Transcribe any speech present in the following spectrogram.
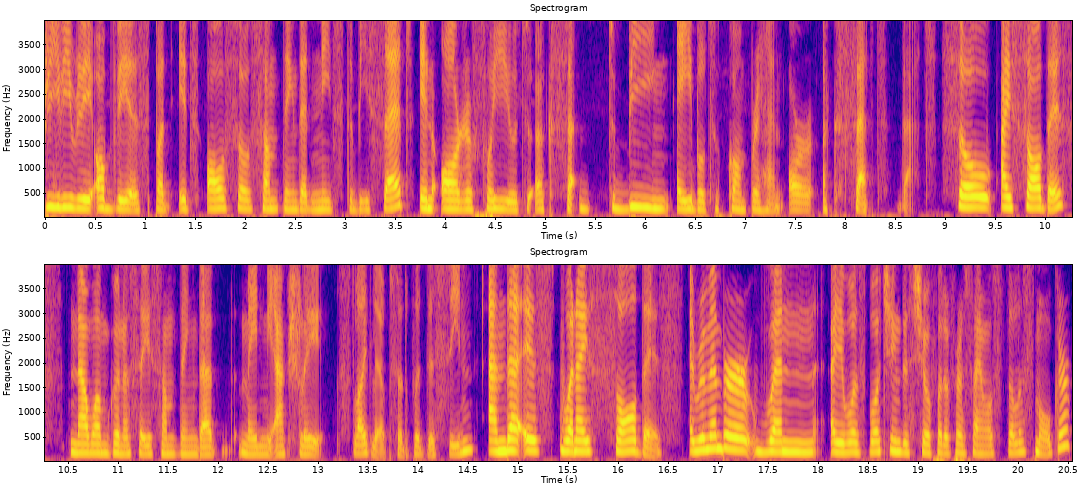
really, really obvious, but it's also something that needs to be said in order for you to accept, to being able to comprehend or accept that. So I saw this. Now I'm gonna say something that made me actually slightly upset with this scene. And that is when I saw this. I remember when I was watching this show for the first time, I was still a smoker.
